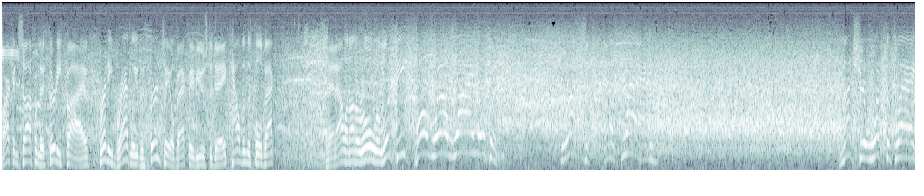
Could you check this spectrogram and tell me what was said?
Arkansas from their 35. Freddie Bradley, the third tailback they've used today. Calvin, the fullback. And Allen on a roll will look deep. Caldwell wide open. Drops it. And a flag. Not sure what the flag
